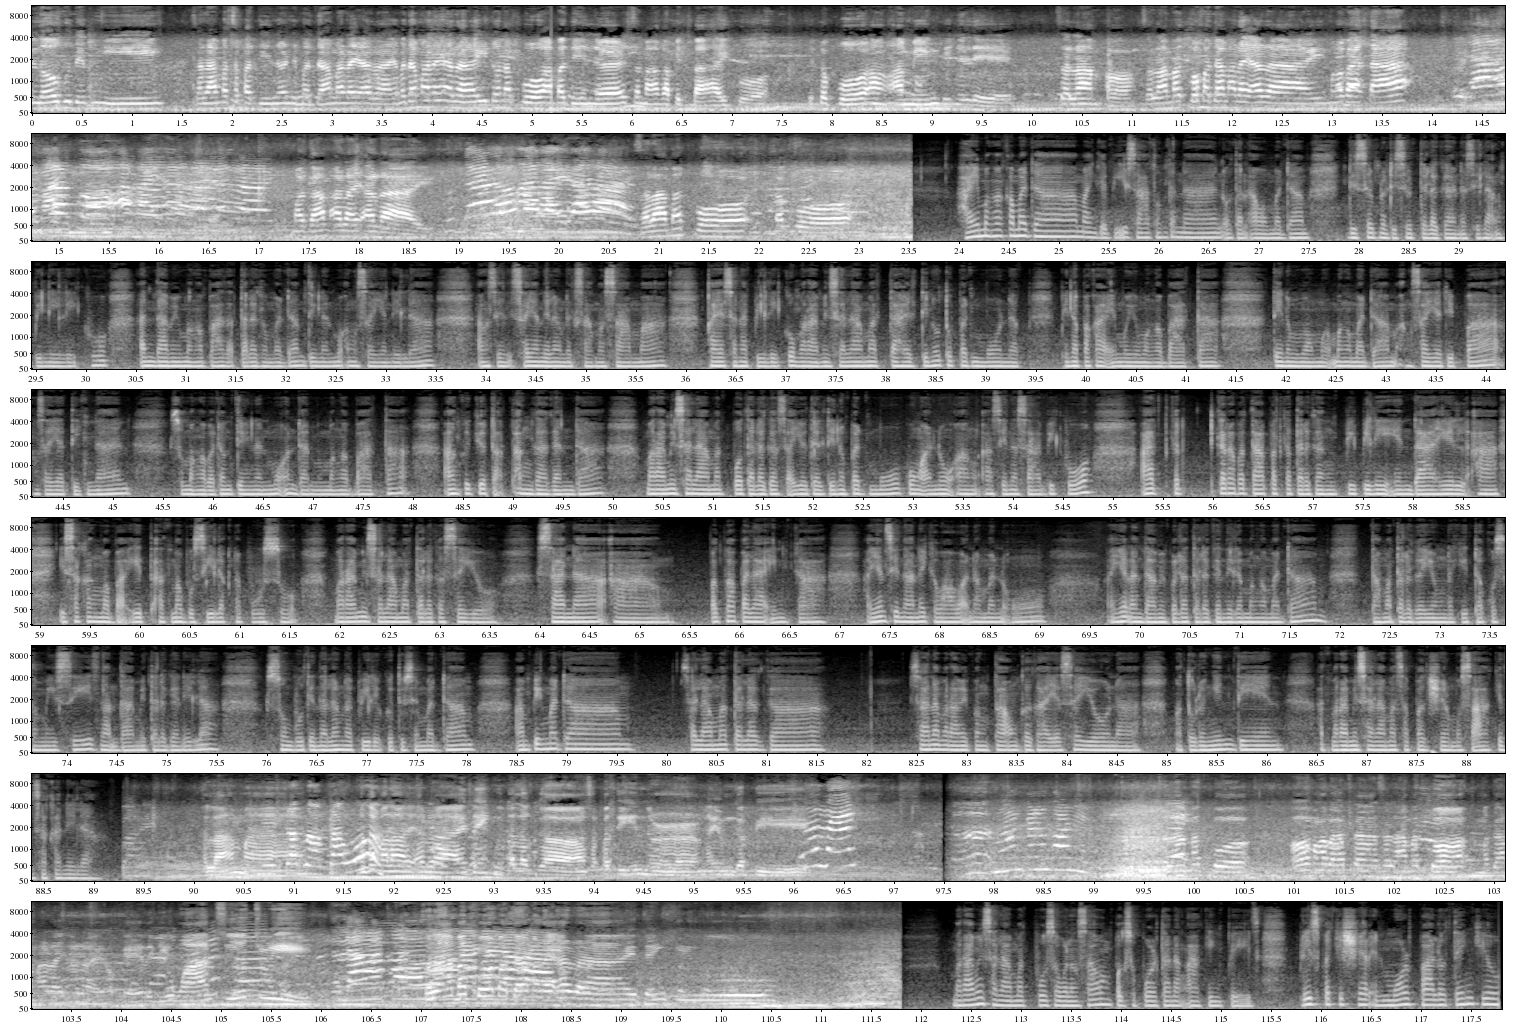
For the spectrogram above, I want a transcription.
Hello, good evening. Salamat sa pa-dinner ni Madam Aray Aray. Madam Aray Aray, ito na po ang pa-dinner sa mga kapitbahay ko. Ito po ang aming binili. Salam, oh. Salamat po, Madam Aray Aray. Mga bata, Salamat po, akay akay. Madam Aray Aray. Salamat akay akay. Salamat po. Ito po. Hi mga kamadam, ang gabi sa atong tanan o tanawang madam, deserve na deserve talaga na sila ang pinili ko. Ang daming mga bata talaga madam, tingnan mo ang saya nila, ang saya nilang nagsama-sama. Kaya sa napili ko, maraming salamat dahil tinutupad mo na pinapakain mo yung mga bata. Tingnan mo mga, mga madam, ang saya di ba? Ang saya tignan. So mga madam, tingnan mo ang daming mga bata, ang cute at ang gaganda. Maraming salamat po talaga sa iyo dahil tinupad mo kung ano ang ah, sinasabi ko at ka- karapat dapat ka talagang pipiliin dahil ah, isa kang mabait at mabusilak na puso. Maraming salamat talaga sa iyo. Sana um, pagpapalain ka. Ayan si nanay kawawa naman oh. Ayan, ang dami pala talaga nila mga madam. Tama talaga yung nakita ko sa message na ang dami talaga nila. So, buti na lang napili ko ito si madam. Amping madam, salamat talaga. Sana marami pang taong kagaya sa iyo na matulungin din at maraming salamat sa pag-share mo sa akin sa kanila. Salamat. Madam Aray Aray, thank you talaga sa pa-dinner ngayong gabi. Salamat po. Oh, mga bata, salamat po. Madam Aray Aray. Okay, ready? One, two, three. Salamat po. Salamat po, Madam Aray Aray. Thank you. Maraming salamat po sa walang sawang pagsuporta ng aking page. Please paki-share and more follow. Thank you.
